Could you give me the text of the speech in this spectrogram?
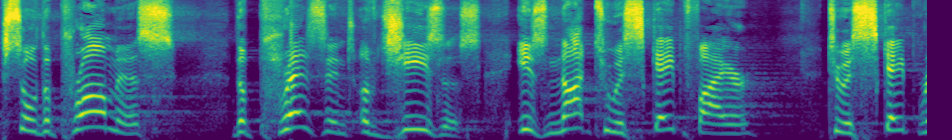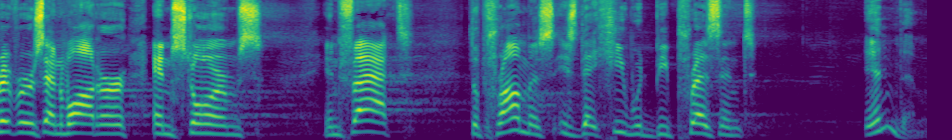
So the promise, the present of Jesus is not to escape fire, to escape rivers and water and storms. In fact, the promise is that he would be present in them.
